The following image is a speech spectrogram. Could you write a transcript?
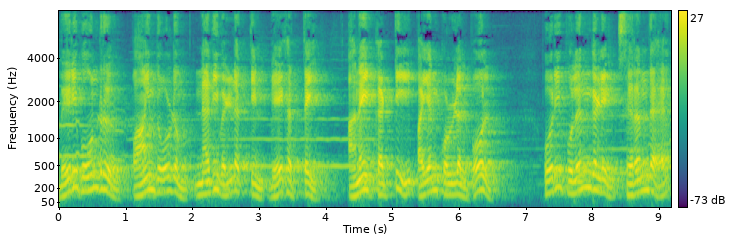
வெறி போன்று பாய்ந்தோடும் நதி வெள்ளத்தின் வேகத்தை அணை கட்டி பயன் கொள்ளல் போல் பொறி புலன்களில் சிறந்த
